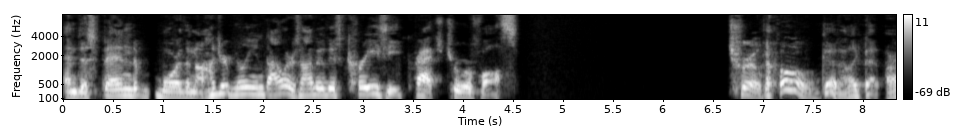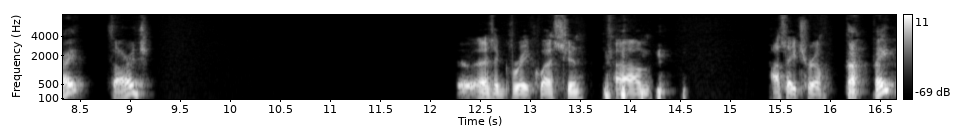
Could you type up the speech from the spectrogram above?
and to spend more than $100 million on it is crazy. Kratch, true or false? True. Oh, good. I like that. All right, Sarge? That's a great question. Um, I'll say true. right?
